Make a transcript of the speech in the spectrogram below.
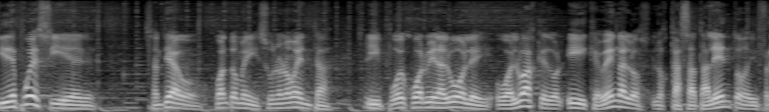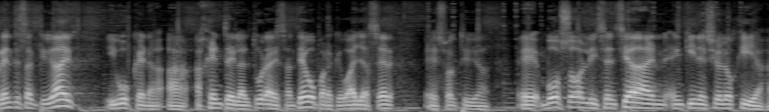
Y después, si el Santiago, ¿cuánto me hizo? 1.90 y podés jugar bien al vóley o al básquetbol y que vengan los, los cazatalentos de diferentes actividades y busquen a, gente de la altura de Santiago para que vaya a hacer eh, su actividad. Eh, vos sos licenciada en, kinesiología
